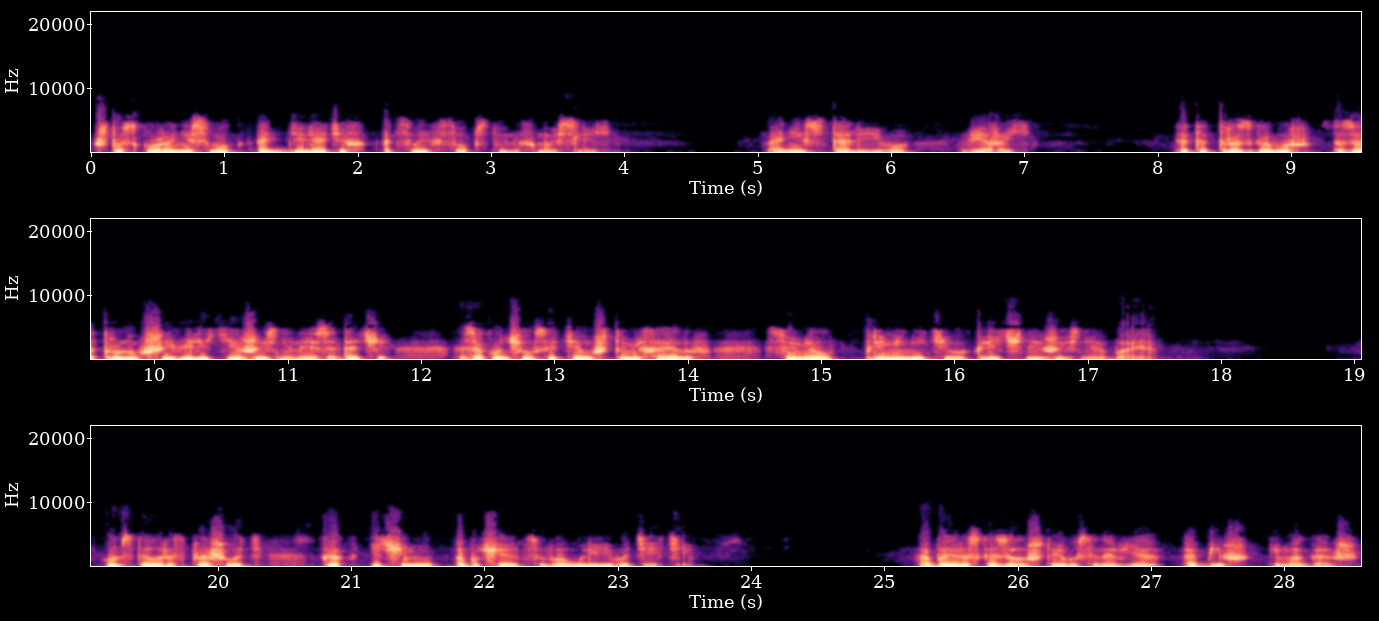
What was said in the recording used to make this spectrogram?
что скоро не смог отделять их от своих собственных мыслей. Они стали его верой. Этот разговор, затронувший великие жизненные задачи, закончился тем, что Михайлов сумел применить его к личной жизни Абая. Он стал расспрашивать, как и чему обучаются в ауле его дети. Абай рассказал, что его сыновья Абиш и Магаш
